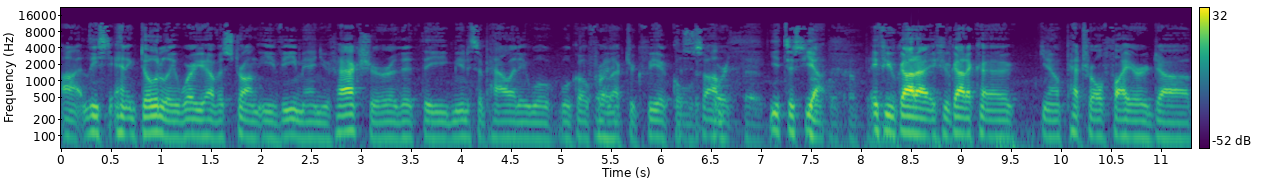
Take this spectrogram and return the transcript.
Uh, at least anecdotally, where you have a strong EV manufacturer, that the municipality will, will go for right. electric vehicles. To support um, the just yeah, if you've got a if you've got a you know, petrol-fired uh,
